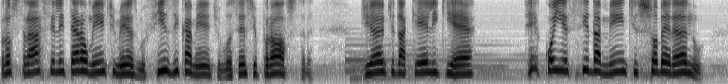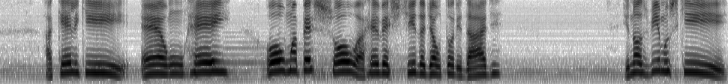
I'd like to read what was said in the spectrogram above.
Prostrar-se literalmente mesmo, fisicamente. Você se prostra diante daquele que é reconhecidamente soberano, aquele que é um rei ou uma pessoa revestida de autoridade. E nós vimos que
